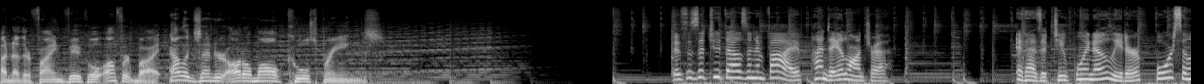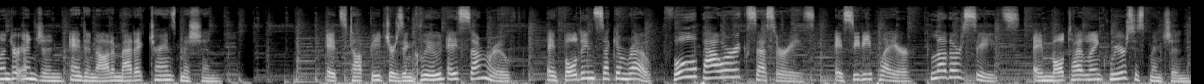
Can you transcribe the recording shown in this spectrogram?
Another fine vehicle offered by Alexander Auto Mall Cool Springs. This is a 2005 Hyundai Elantra. It has a 2.0-liter four-cylinder engine and an automatic transmission. Its top features include a sunroof, a folding second row, full power accessories, a CD player, leather seats, a multi-link rear suspension,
